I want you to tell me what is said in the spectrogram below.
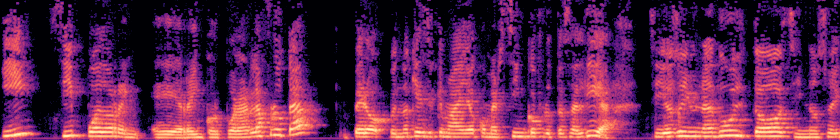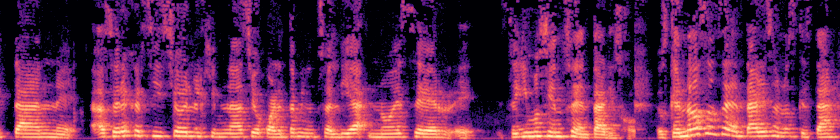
y sí puedo eh, reincorporar la fruta, pero pues no quiere decir que me vaya a comer cinco frutas al día. Si yo soy un adulto, si no soy tan... Eh, hacer ejercicio en el gimnasio 40 minutos al día no es ser... Eh, seguimos siendo sedentarios. Los que no son sedentarios son los que están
